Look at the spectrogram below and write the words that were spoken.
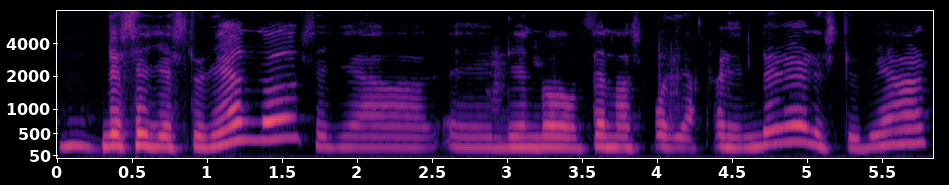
Mm. Yo seguía estudiando, seguía eh, viendo temas, podía aprender, estudiar.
